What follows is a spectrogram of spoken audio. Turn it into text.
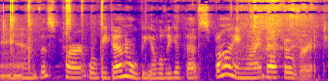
And this part will be done and we'll be able to get that spine right back over it.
